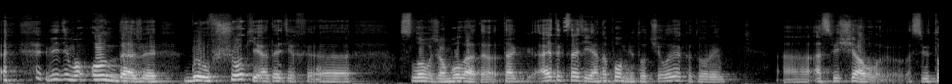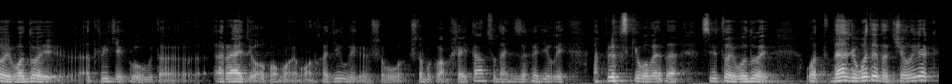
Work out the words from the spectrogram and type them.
Видимо, он даже был в шоке от этих э, слов Джамбулата. Так, а это, кстати, я напомню, тот человек, который освещал святой водой открытие какого-то радио, по-моему, он ходил, и чтобы, чтобы к вам шайтан сюда не заходил, и оплескивал это святой водой. Вот даже вот этот человек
